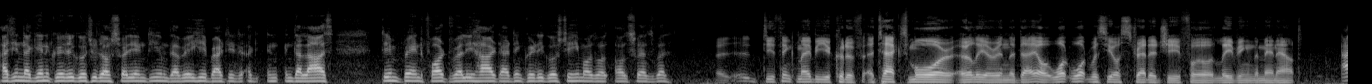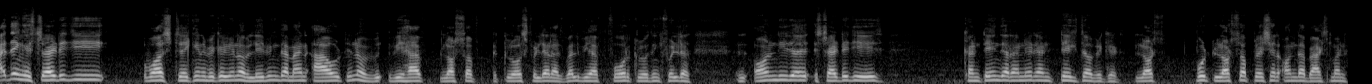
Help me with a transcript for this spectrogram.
I think again credit goes to the Australian team. The way he batted in, in the last, Tim Paine fought really hard. I think credit goes to him also as well. Uh, do you think maybe you could have attacked more earlier in the day, or what? What was your strategy for leaving the men out? I think a strategy was taken because you know leaving the man out you know we, have lots of close fielder as well. We have four closing fielders only the strategy is contain the run rate and take the wicket. Lots put lots of pressure on the batsman.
